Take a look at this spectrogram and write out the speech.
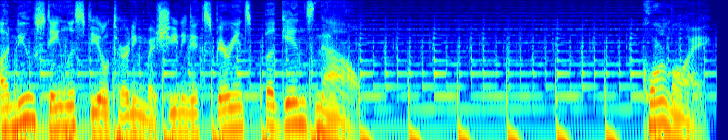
A new stainless steel turning machining experience begins now. Korloy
